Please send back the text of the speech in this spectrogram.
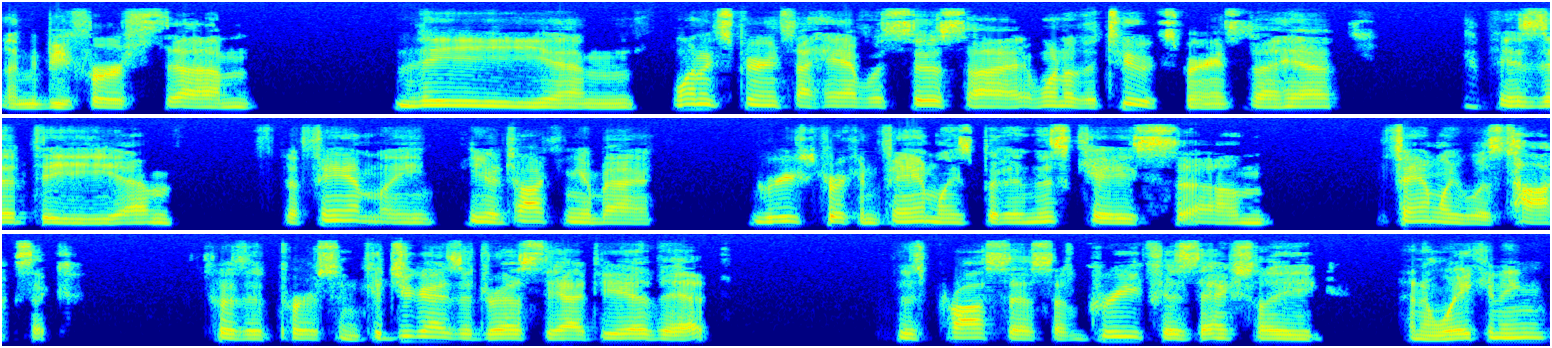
Let me be first. Um, the um, one experience I have with suicide, one of the two experiences I have, is that the um, the family. You're talking about grief-stricken families, but in this case, um, family was toxic to the person. Could you guys address the idea that this process of grief is actually an awakening,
